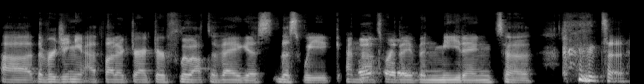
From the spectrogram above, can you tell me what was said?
uh, the Virginia athletic director flew out to Vegas this week, and that's where they've been meeting to to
